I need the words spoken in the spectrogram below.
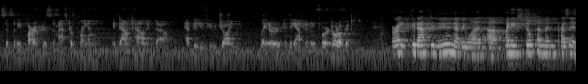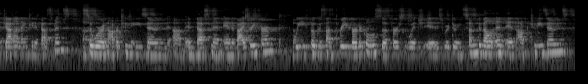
Symphony Park is a master plan in downtown, and uh, happy if you join later in the afternoon for a tour of it. All right, good afternoon, everyone. Um, my name is Jill Homan, president of Javelin 19 Investments. So, we're an opportunity zone um, investment and advisory firm. We focus on three verticals, the first of which is we're doing some development in opportunity zones.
